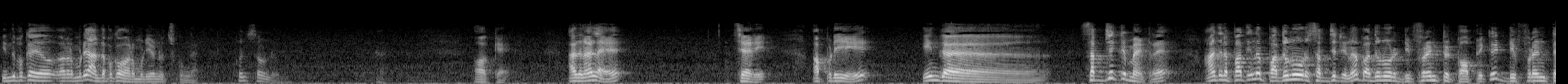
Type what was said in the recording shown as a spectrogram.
இந்த பக்கம் வர முடியும் அந்த பக்கம் வர முடியும்னு வச்சுக்கோங்க. கொஞ்சம் சவுண்ட் ஓகே. அதனால சரி. அப்படி இந்த சப்ஜெக்ட் மேட்ரு அதுல பாத்தீங்கன்னா பதினோரு சப்ஜெக்ட்னா பதினோரு டிஃப்ரெண்ட் டாபிக் டிஃப்ரெண்ட்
